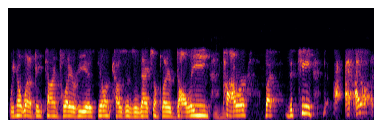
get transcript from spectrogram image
We know what a big time player he is. Dylan Cozens is an excellent player. Dahlin, mm-hmm. Power. But the team, I, I don't,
